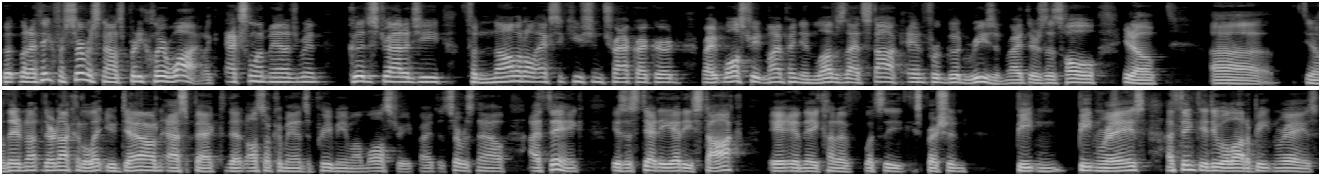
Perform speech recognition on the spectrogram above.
But, but I think for ServiceNow, it's pretty clear why. Like excellent management, good strategy, phenomenal execution track record, right? Wall Street, in my opinion, loves that stock and for good reason, right? There's this whole, you know, uh, you know they're not they're not going to let you down aspect that also commands a premium on Wall Street, right? The ServiceNow, I think, is a steady Eddie stock, and they kind of what's the expression? Beaten, beaten raise. I think they do a lot of beaten raise.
